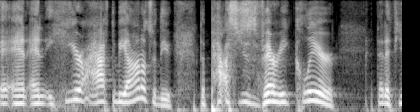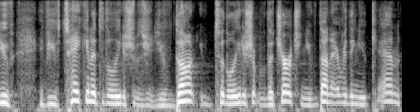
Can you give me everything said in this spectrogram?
And and here I have to be honest with you. The passage is very clear that if you've if you've taken it to the leadership church, you've done to the leadership of the church and you've done everything you can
